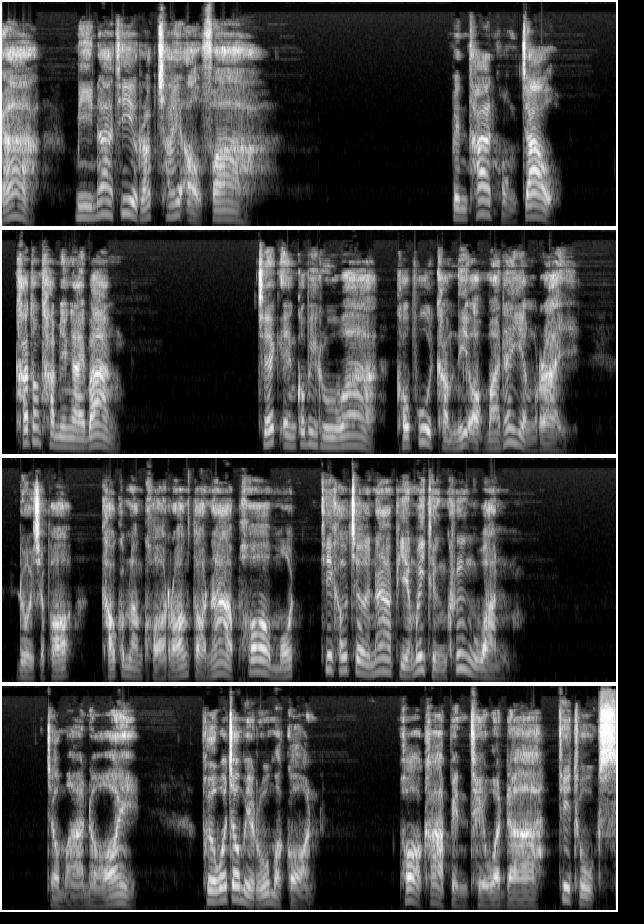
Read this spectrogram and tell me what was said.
ก้ามีหน้าที่รับใช้อัลฟาเป็นทาสของเจ้า ข้าต้องทำยังไงบ้าง เจคเองก็ไม่รู้ว่าเขาพูดคำนี้ออกมาได้อย่างไร โดยเฉพาะเขากำลังขอร้องต่อหน้าพ่อมดที่เขาเจอหน้าเพียงไม่ถึงครึ่งวัน เจ้าหมาน้อย เพื่อว่าเจ้าไม่รู้มาก่อน พ่อข้าเป็นเทวดาที่ถูกส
